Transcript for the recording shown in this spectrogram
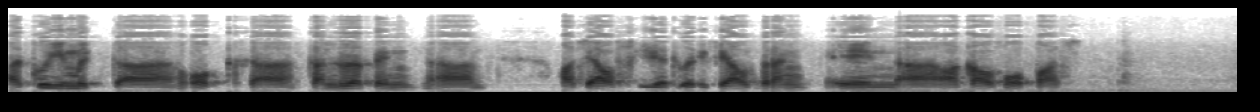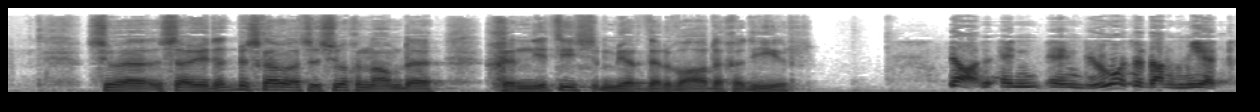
'n koei moet uh ook uh, kan loop en uh haarself weet oor die veld bring en uh haar kalf oppas. So sou jy dit beskou as 'n sogenaamde geneties meerderwaardige dier? Ja, en en hoe ons dit dan meet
